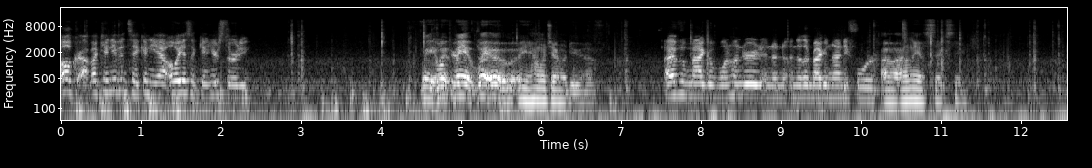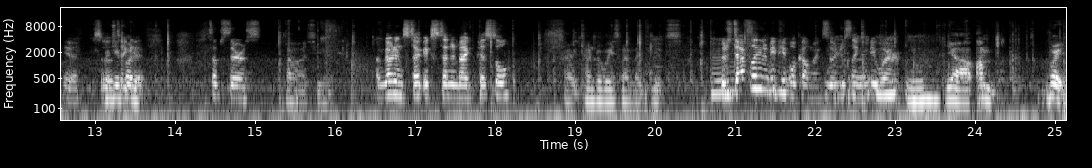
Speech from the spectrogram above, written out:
Oh crap! I can't even take any out. Oh yes, I can. Here's thirty. Wait, wait, wait, wait, wait, how much ammo do you have? I have a mag of 100 and an, another mag of 94. Oh, I only have 60. Yeah. So Where'd you put it? It's upstairs. Oh, I see it. I've got an extended mag pistol. Alright, time to waste my med kits. There's definitely gonna be people coming, so just like beware. Yeah, I'm. Wait,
